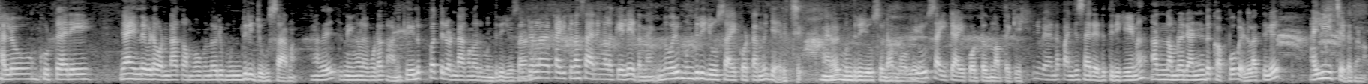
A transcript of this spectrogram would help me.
ഹലോ കൂട്ടുകാരെ ഞാൻ ഇന്ന് ഇവിടെ ഉണ്ടാക്കാൻ പോകുന്ന ഒരു മുന്തിരി ജ്യൂസാണ്. അത് നിങ്ങളെ കൂടെ കാണിക്കും. എളുപ്പത്തിൽ ഉണ്ടാക്കുന്ന ഒരു മുന്തിരി ജ്യൂസാണ്. മറ്റുള്ള കഴിക്കുന്ന സാധനങ്ങളൊക്കെ അല്ലേ ഇടണം ഇന്ന് ഒരു മുന്തിരി ജ്യൂസ് ആയിക്കോട്ടെ എന്ന് വിചാരിച്ച്. അങ്ങനെ ഒരു മുന്തിരി ജ്യൂസ് ഇടാൻ പോകും ജ്യൂസ് ആയിട്ട് ആയിക്കോട്ടെ ഇന്നത്തേക്ക്. ഇതിന് വേണ്ട പഞ്ചസാര എടുത്തിരിക്കുകയാണ്. അത് നമ്മൾ രണ്ട് കപ്പ് വെള്ളത്തിൽ അലിയിച്ചെടുക്കണം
